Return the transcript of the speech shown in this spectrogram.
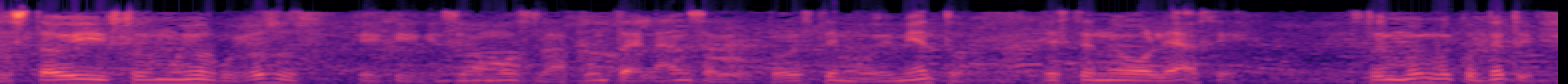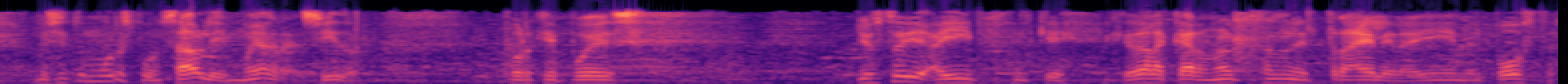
estoy, estoy muy orgulloso que, que, que seamos la punta de lanza de todo este movimiento, este nuevo oleaje. Estoy muy, muy contento me siento muy responsable y muy agradecido. Porque pues yo estoy ahí, el que, el que da la cara, ¿no? El que está en el tráiler, ahí en el póster.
